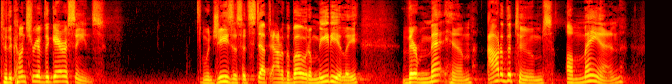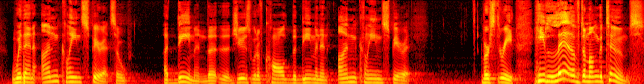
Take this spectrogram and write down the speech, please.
to the country of the Gerasenes. When Jesus had stepped out of the boat, immediately there met him out of the tombs a man with an unclean spirit. So, a demon. The, the Jews would have called the demon an unclean spirit. Verse 3 He lived among the tombs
